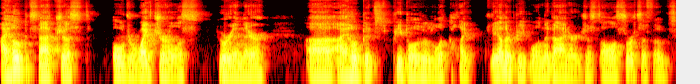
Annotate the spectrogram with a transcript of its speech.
I hope it's not just older white journalists who are in there. Uh, I hope it's people who look like the other people in the diner, just all sorts of folks.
